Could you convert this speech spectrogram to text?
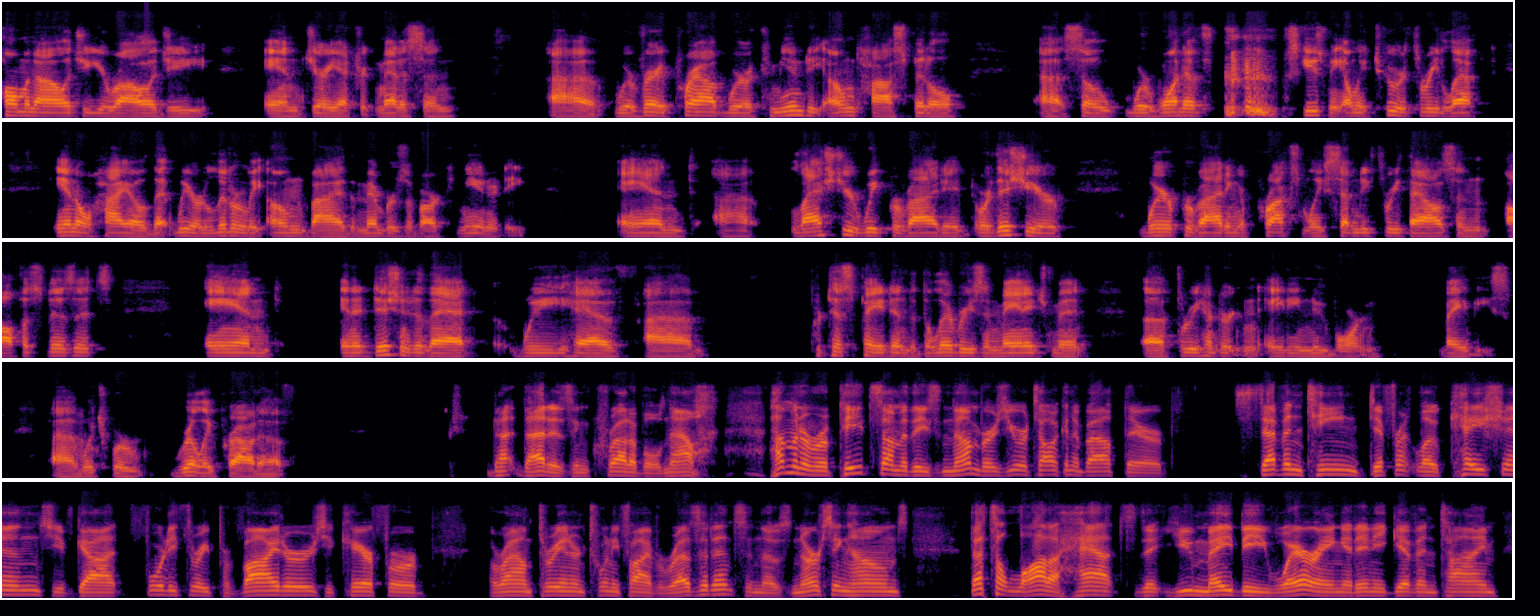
pulmonology, urology, and geriatric medicine. Uh, we're very proud. We're a community owned hospital. Uh, so we're one of, excuse me, only two or three left in Ohio that we are literally owned by the members of our community. And uh, last year we provided, or this year, we're providing approximately 73,000 office visits. And in addition to that, we have um, participated in the deliveries and management of 380 newborn babies, uh, which we're really proud of. That that is incredible. Now, I'm going to repeat some of these numbers you were talking about. There, 17 different locations. You've got 43 providers. You care for around 325 residents in those nursing homes. That's a lot of hats that you may be wearing at any given time.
